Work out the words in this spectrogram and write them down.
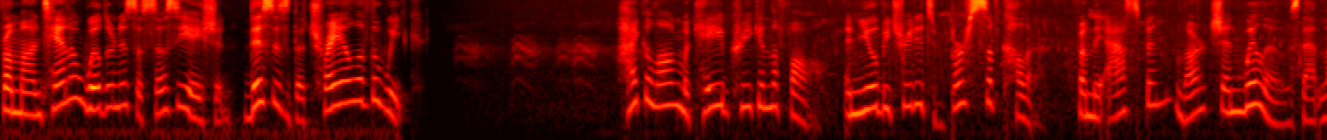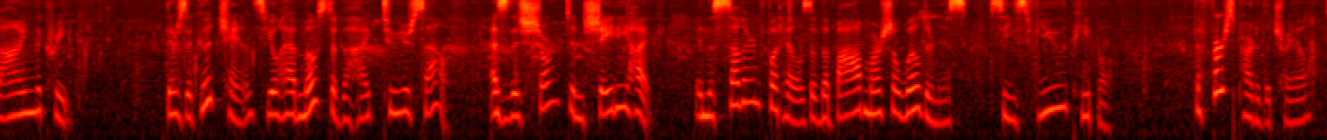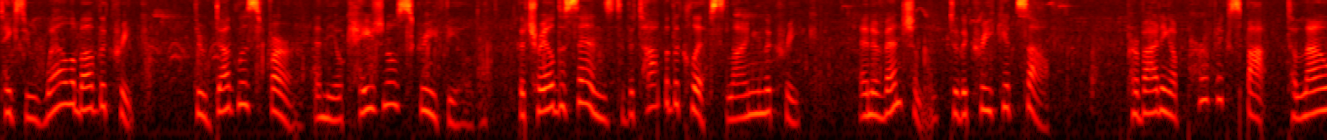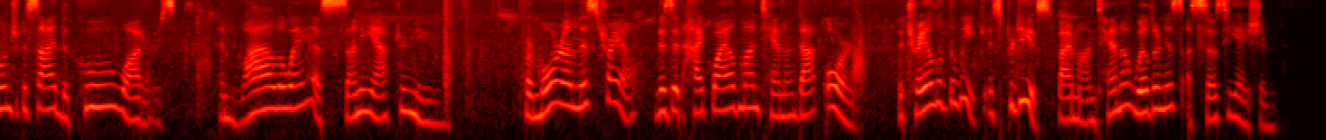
From Montana Wilderness Association, this is the Trail of the Week. Hike along McCabe Creek in the fall, and you'll be treated to bursts of color from the aspen, larch, and willows that line the creek. There's a good chance you'll have most of the hike to yourself, as this short and shady hike in the southern foothills of the Bob Marshall Wilderness sees few people. The first part of the trail takes you well above the creek, through Douglas fir and the occasional scree field. The trail descends to the top of the cliffs lining the creek, and eventually to the creek itself, providing a perfect spot to lounge beside the cool waters and while away a sunny afternoon. For more on this trail, visit hikewildmontana.org. The Trail of the Week is produced by Montana Wilderness Association.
